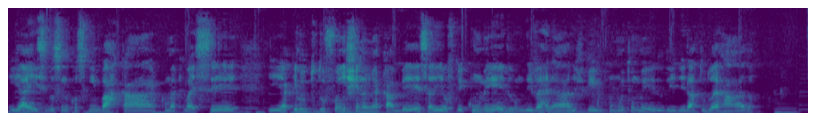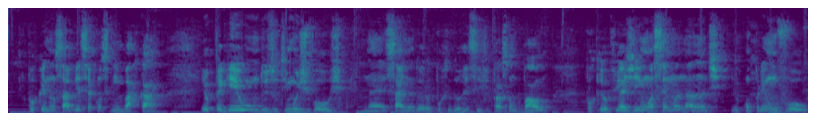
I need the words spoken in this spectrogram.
E aí, se você não conseguir embarcar, como é que vai ser? E aquilo tudo foi enchendo a minha cabeça e eu fiquei com medo, de verdade, fiquei com muito medo de, de dar tudo errado, porque não sabia se ia conseguir embarcar. Eu peguei um dos últimos voos, né, saindo do aeroporto do Recife para São Paulo, porque eu viajei uma semana antes, eu comprei um voo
